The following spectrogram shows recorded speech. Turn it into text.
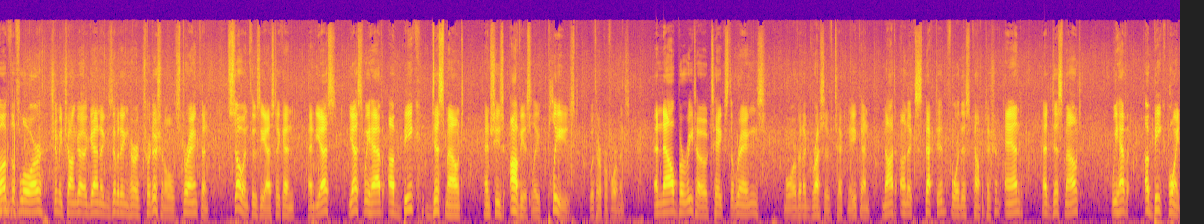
Above the floor, Chimichanga again exhibiting her traditional strength and so enthusiastic. And, and yes, yes, we have a beak dismount, and she's obviously pleased with her performance. And now Burrito takes the rings, more of an aggressive technique and not unexpected for this competition. And at dismount, we have a beak point,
